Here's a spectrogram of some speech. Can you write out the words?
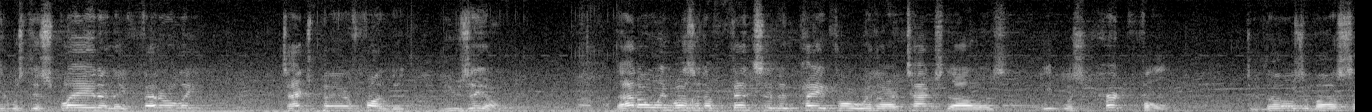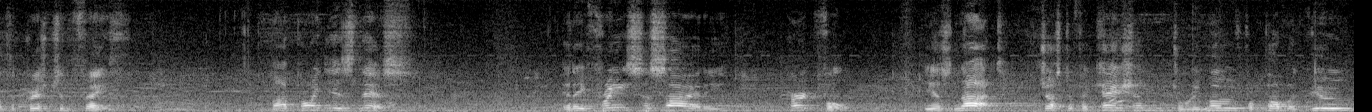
It was displayed in a federally taxpayer-funded museum. Not only was it offensive and paid for with our tax dollars, it was hurtful to those of us of the Christian faith. My point is this. In a free society, hurtful is not justification to remove from public view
